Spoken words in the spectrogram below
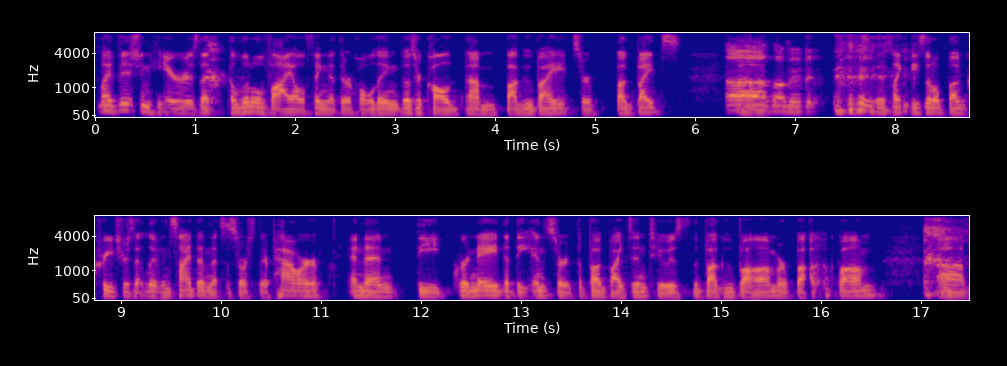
my vision here is that the little vial thing that they're holding, those are called um, bagu bites or bug bites. Uh, I love it. there's, there's, like these little bug creatures that live inside them. That's the source of their power. And then the grenade that they insert the bug bites into is the Bugu bomb or bug bomb. Um,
